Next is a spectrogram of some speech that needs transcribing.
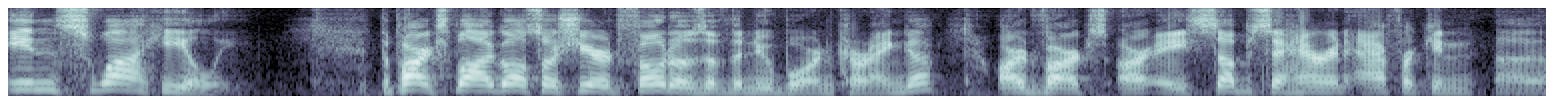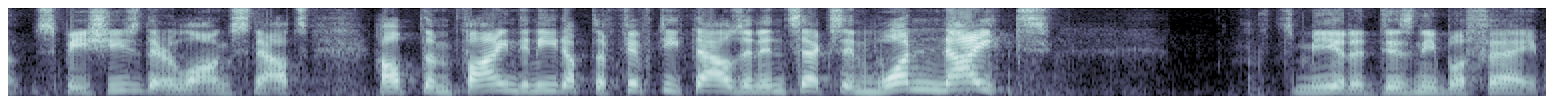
in Swahili. The park's blog also shared photos of the newborn Karanga. Aardvarks are a sub-Saharan African uh, species. Their long snouts help them find and eat up to 50,000 insects in one night. It's me at a Disney buffet.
